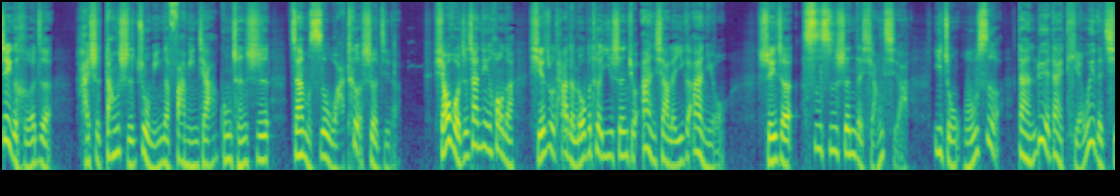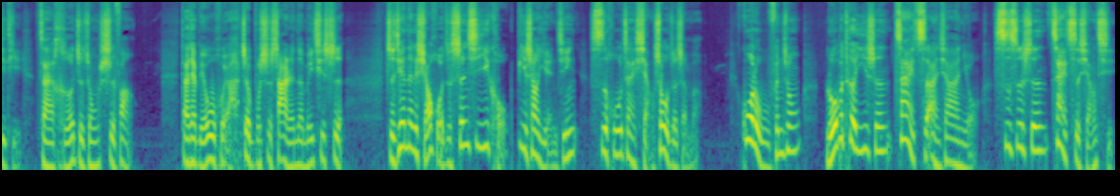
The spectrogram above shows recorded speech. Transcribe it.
这个盒子还是当时著名的发明家、工程师詹姆斯·瓦特设计的。小伙子站定后呢，协助他的罗伯特医生就按下了一个按钮，随着嘶嘶声的响起啊，一种无色。但略带甜味的气体在盒子中释放，大家别误会啊，这不是杀人的煤气室。只见那个小伙子深吸一口，闭上眼睛，似乎在享受着什么。过了五分钟，罗伯特医生再次按下按钮，嘶嘶声再次响起，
